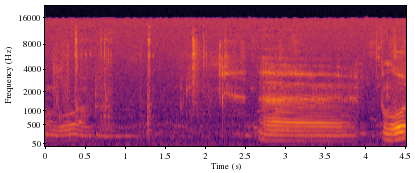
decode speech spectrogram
En gros, euh, en gros,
